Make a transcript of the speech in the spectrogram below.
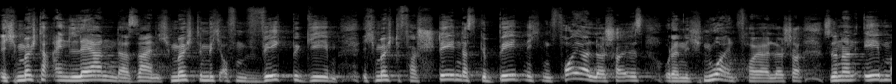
Ich möchte ein Lernender sein. Ich möchte mich auf den Weg begeben. Ich möchte verstehen, dass Gebet nicht ein Feuerlöscher ist oder nicht nur ein Feuerlöscher, sondern eben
